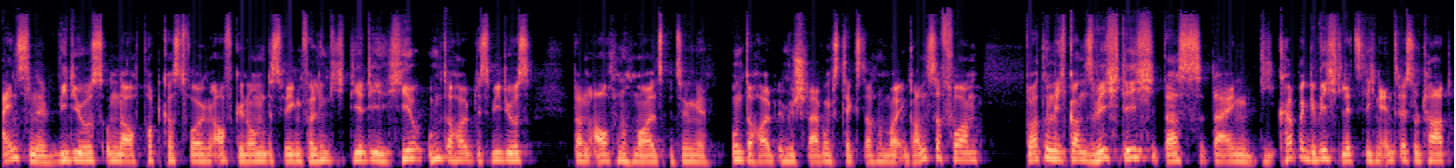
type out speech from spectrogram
einzelne Videos und auch Podcast-Folgen aufgenommen. Deswegen verlinke ich dir die hier unterhalb des Videos dann auch nochmals, beziehungsweise unterhalb im Beschreibungstext auch nochmal in ganzer Form. Dort nämlich ganz wichtig, dass dein Körpergewicht letztlich ein Endresultat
